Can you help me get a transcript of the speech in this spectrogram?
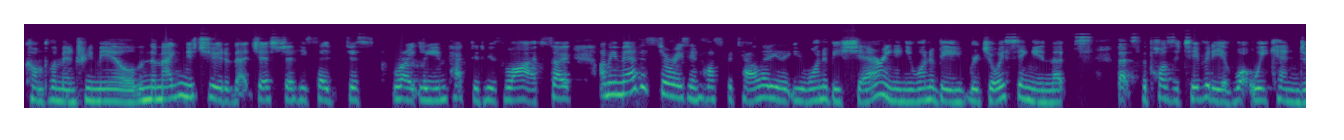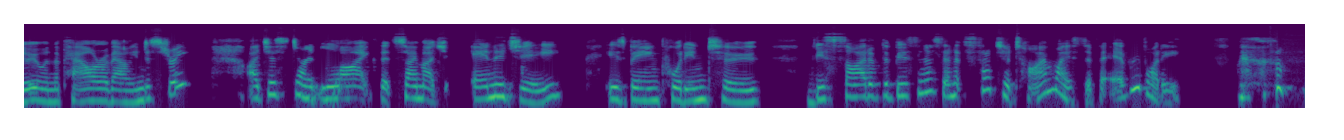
complimentary meal and the magnitude of that gesture, he said, just greatly impacted his life. So, I mean, they're the stories in hospitality that you want to be sharing and you want to be rejoicing in. That's, that's the positivity of what we can do and the power of our industry. I just don't like that so much energy is being put into this side of the business, and it's such a time waster for everybody.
